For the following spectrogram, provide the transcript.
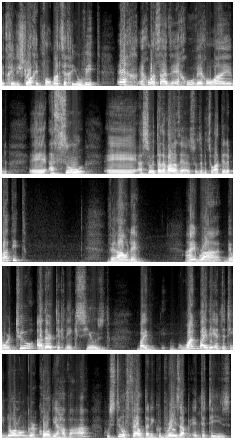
התחיל לשלוח אינפורמציה חיובית. איך? איך הוא עשה את זה? איך הוא ואיך אוריין אה, עשו, אה, עשו את הדבר הזה? עשו את זה בצורה טלפתית? Vera Ra. there were two other techniques used. By, one by the entity no longer called Yahava, who still felt that he could raise up entities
